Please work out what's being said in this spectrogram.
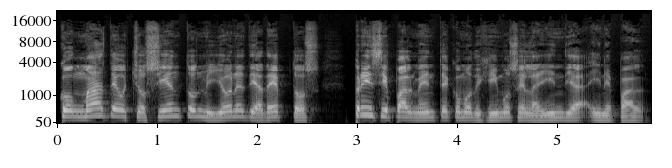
con más de 800 millones de adeptos, principalmente, como dijimos, en la India y Nepal.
